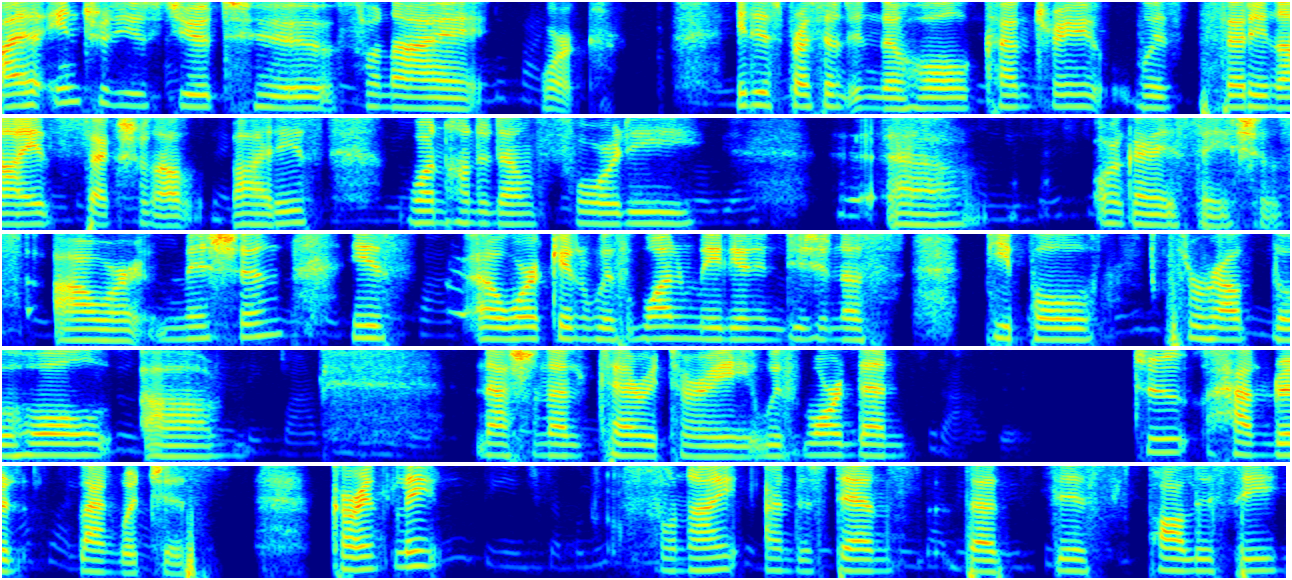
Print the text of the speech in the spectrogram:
I introduced you to FUNAI work. It is present in the whole country with 39 sectional bodies, 140 um, organizations. Our mission is uh, working with 1 million indigenous people throughout the whole um, national territory with more than 200 languages. Currently, FUNAI understands that this policy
